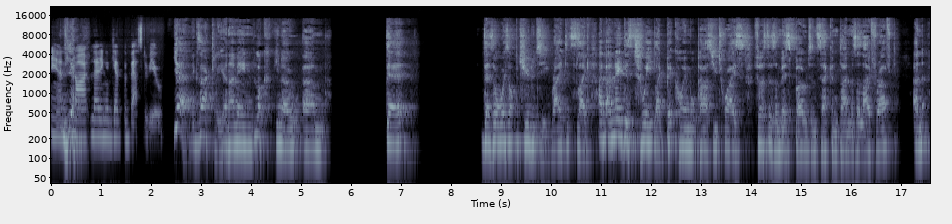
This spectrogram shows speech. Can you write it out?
and Yeah. not letting it get the best of you. yeah, exactly. And I mean, look, you know, um, there. There's always opportunity, right? It's like I, I made this tweet like Bitcoin will pass you twice, first as a missed boat and second time as a life raft. And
